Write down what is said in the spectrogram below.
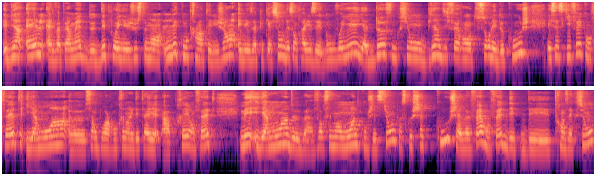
eh bien elle, elle va permettre de déployer justement les contrats intelligents et les applications décentralisées. Donc vous voyez, il y a deux fonctions bien différentes sur les deux couches et c'est ce qui fait qu'en fait il y a moins, euh, ça on pourra rentrer dans les détails après en fait, mais il y a moins de, bah, forcément moins de congestion parce que chaque couche elle va faire en fait des, des transactions,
